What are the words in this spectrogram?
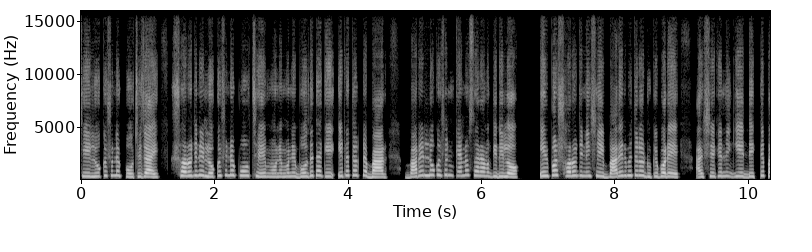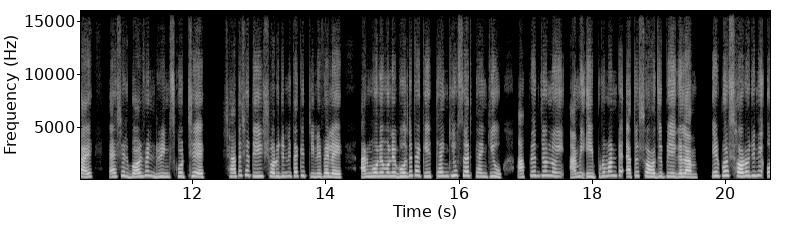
সেই লোকেশনে পৌঁছে যায়। সরোজিনী লোকেশনে পৌঁছে মনে মনে বলতে থাকে, এটা তো একটা বার বারের লোকেশন কেন স্যার আমাকে দিল? এরপর সরোজিনী সেই বারের ভিতরে ঢুকে পড়ে আর সেখানে গিয়ে দেখতে পায় অ্যাশের বয়ফ্রেন্ড ড্রিঙ্কস করছে। সাথে সাথেই সরোজিনী তাকে চিনে ফেলে আর মনে মনে বলতে থাকে thank you sir thank you আপনার জন্যই আমি এই প্রমাণটা এত সহজে পেয়ে গেলাম। এরপর সরোজিনী ও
